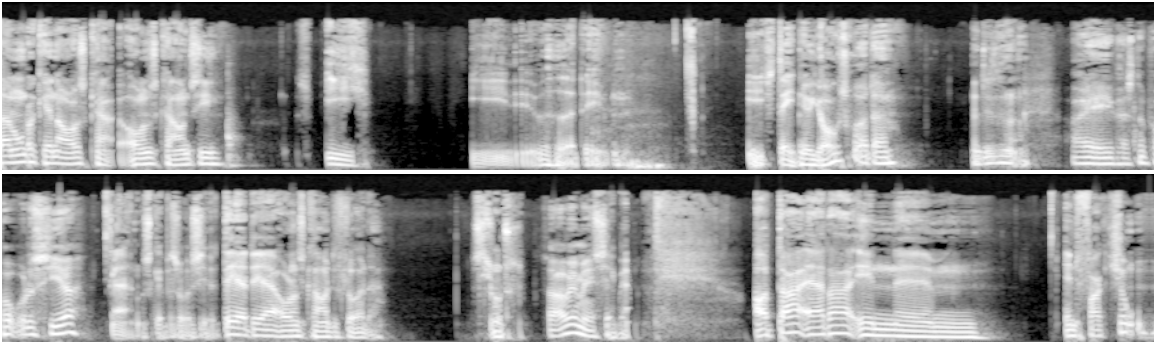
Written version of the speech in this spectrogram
der er nogen, der kender Orange, Cou- Orange County i, i, hvad hedder det, i staten New York, tror jeg, der er. Er det, det hedder? Ej, pas nu på, hvad du siger. Ja, nu skal jeg passe, hvad jeg siger. Det her, det er Orange County, Florida. Slut. Så er vi med. Mere. Og der er der en, øh, en fraktion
